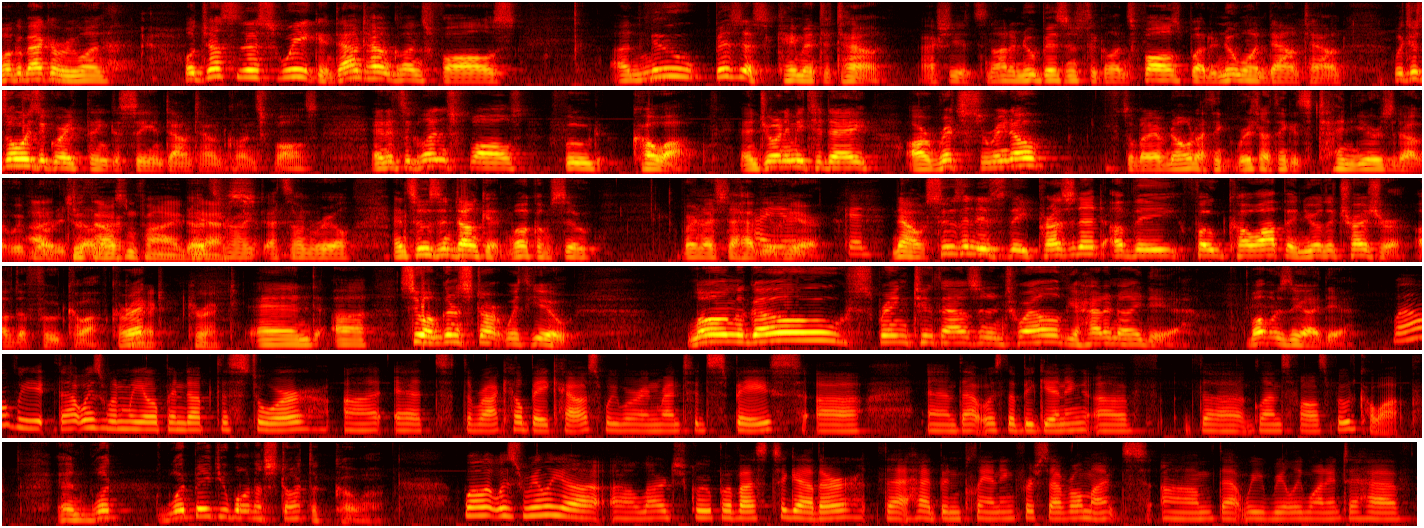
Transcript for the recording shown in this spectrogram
Welcome back, everyone. Well, just this week in downtown Glens Falls, a new business came into town. Actually, it's not a new business to Glens Falls, but a new one downtown, which is always a great thing to see in downtown Glens Falls. And it's a Glens Falls Food Co op. And joining me today are Rich Cirino, somebody I've known. I think, Rich, I think it's 10 years now that we've known Uh, each other. 2005, That's yes. right, that's unreal. And Susan Duncan. Welcome, Sue. Very nice to have How you, you? here. Good. Now, Susan is the president of the Food Co-op, and you're the treasurer of the Food Co-op, correct? Correct. And uh, Sue, I'm going to start with you. Long ago, spring 2012, you had an idea. What was the idea? Well, we that was when we opened up the store uh, at the Rock Hill Bakehouse. We were in rented space, uh, and that was the beginning of the Glens Falls Food Co-op. And what what made you want to start the co-op? Well, it was really a, a large group of us together that had been planning for several months um, that we really wanted to have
